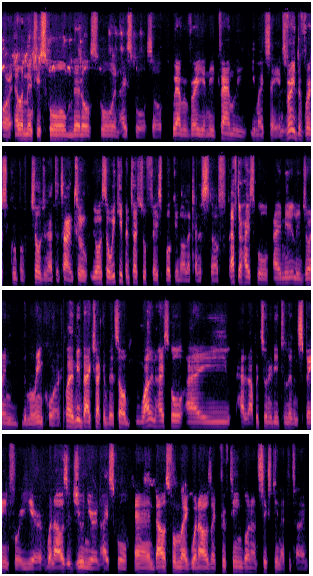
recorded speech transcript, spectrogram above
or elementary school, middle school, and high school. So we have a very unique family, you might say. It's a very diverse group of children at the time too. You know, so we keep in touch through Facebook and all that kind of stuff. After high school, I immediately joined the Marine Corps. Well, let me backtrack a bit. So while in high school, I had an opportunity to live in Spain for a year when I was a junior in high school. And that was from like when I was like 15 going on 16 at the time.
